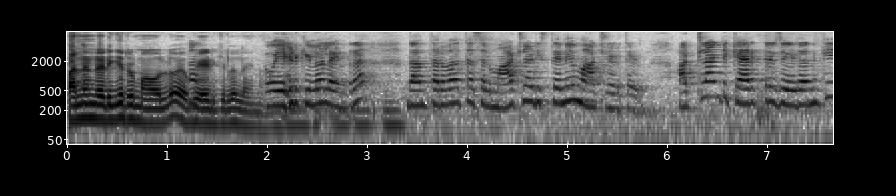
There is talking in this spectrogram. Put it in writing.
పన్నెండు అడిగిర్రు మా వాళ్ళు ఒక ఏడు కిలోలు అయినా ఓ ఏడు కిలోలు అయినరా దాని తర్వాత అసలు మాట్లాడిస్తేనే మాట్లాడతాడు. అట్లాంటి క్యారెక్టర్ చేయడానికి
